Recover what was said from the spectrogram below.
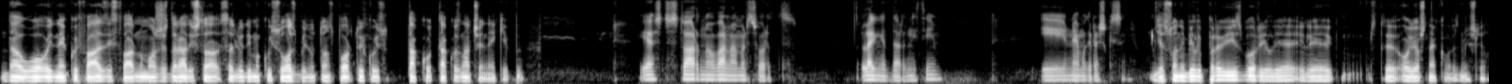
da u ovoj nekoj fazi stvarno možeš da radiš sa, sa ljudima koji su ozbiljni u tom sportu i koji su tako, tako značajna ekipa. Jeste stvarno Van Amersfoort legendarni tim i nema greške sa njim. Jesu oni bili prvi izbor ili, je, ili je, ste o još nekom razmišljali?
